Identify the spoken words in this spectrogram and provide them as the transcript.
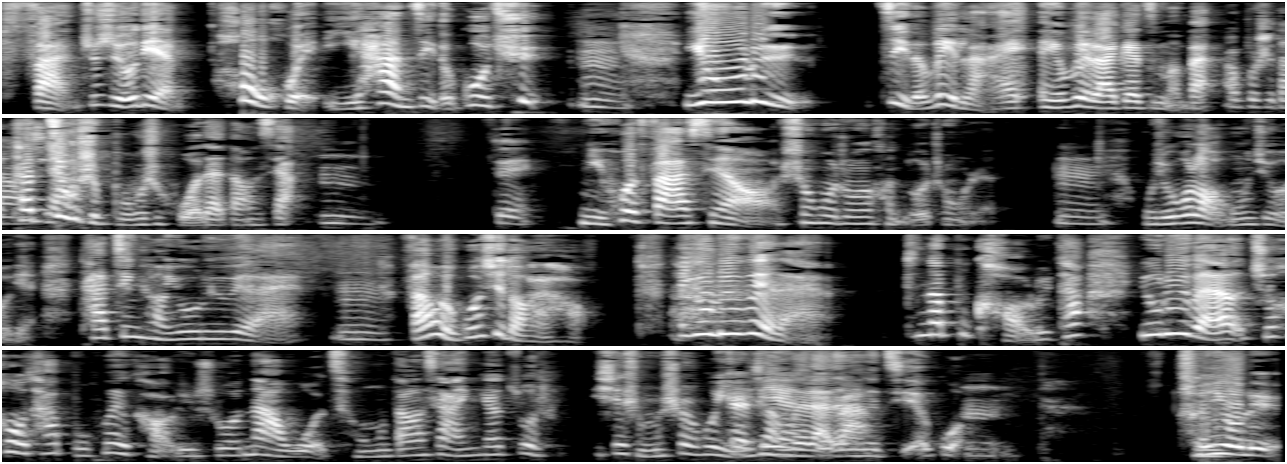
烦，就是有点后悔、遗憾自己的过去，嗯，忧虑自己的未来，哎，未来该怎么办？而不是当下。他就是不是活在当下。嗯，对，你会发现啊，生活中有很多这种人，嗯我觉得我老公就有点，他经常忧虑未来，嗯反悔过去倒还好，他忧虑未来，真的不考虑。他忧虑完了之后，他不会考虑说，那我从当下应该做一些什么事儿会影响未来的那个结果。嗯，纯忧虑，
